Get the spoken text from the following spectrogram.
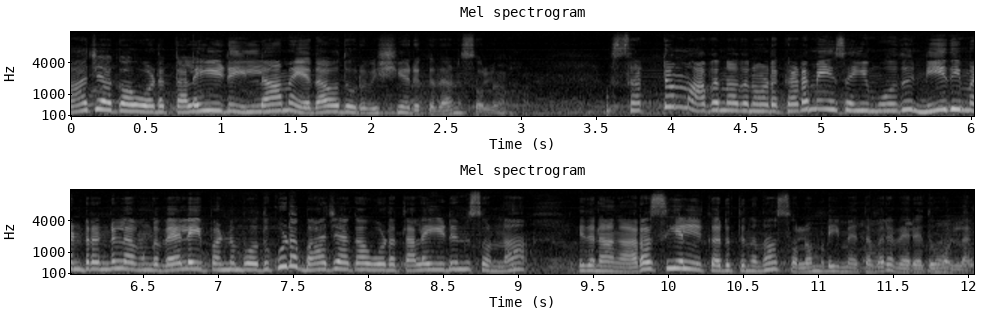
பாஜகவோட தலையீடு இல்லாம ஏதாவது ஒரு விஷயம் இருக்குதான்னு சொல்லுங்க. சட்டம் அதன் அதனோட கடமையை செய்யும் போது நீதிமன்றங்கள் அவங்க வேலையை பண்ணும்போது கூட பாஜகவோட தலையீடுன்னு சொன்னா இதை நாங்க அரசியல் கருத்துன்னு தான் சொல்ல முடியுமே தவிர வேற எதுவும் இல்லை.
